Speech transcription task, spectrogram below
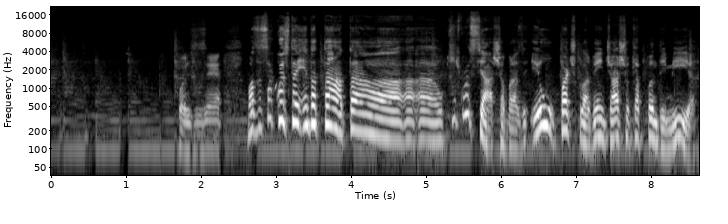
Pois é. Mas essa coisa tá, ainda tá. tá a, a, o que, que você acha, Brasil? Eu, particularmente, acho que a pandemia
